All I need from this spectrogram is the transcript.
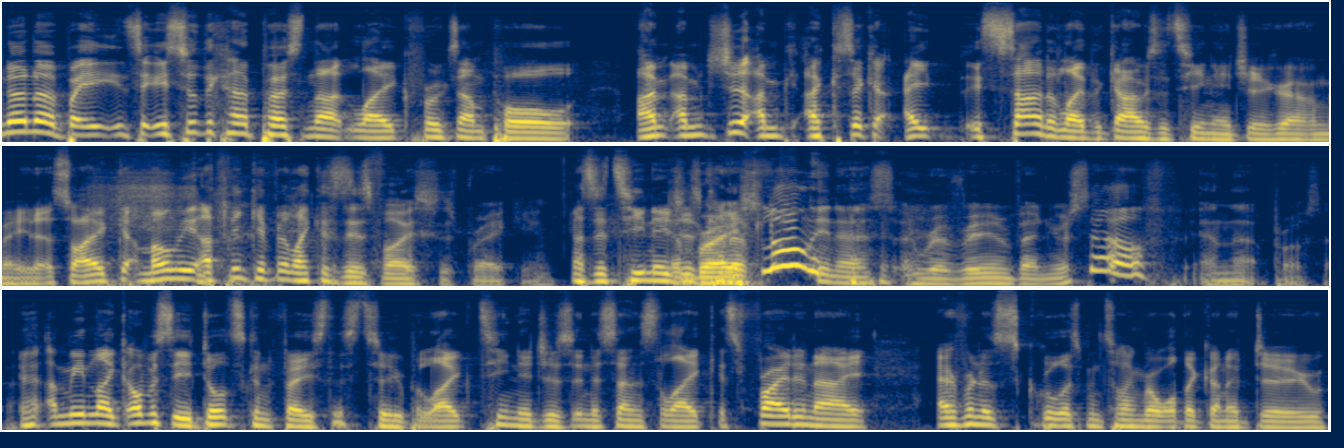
no, no, but it's it's for the kind of person that, like, for example. I'm, I'm just, I'm, I, cause like, I, it sounded like the guy was a teenager who ever made it. So I, I'm only, I think of it like as, this voice is breaking. as a teenager. kind of, loneliness and reinvent yourself in that process. I mean, like, obviously adults can face this too, but like teenagers, in a sense, like it's Friday night, everyone at school has been talking about what they're gonna do,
